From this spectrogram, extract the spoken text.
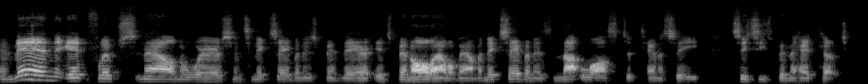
And then it flips now to where since Nick Saban has been there, it's been all Alabama. Nick Saban has not lost to Tennessee since he's been the head coach.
